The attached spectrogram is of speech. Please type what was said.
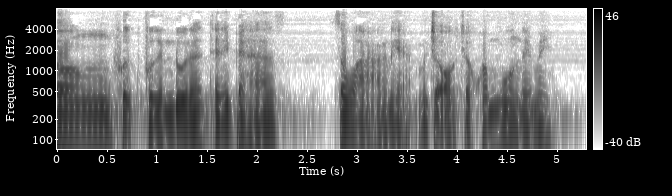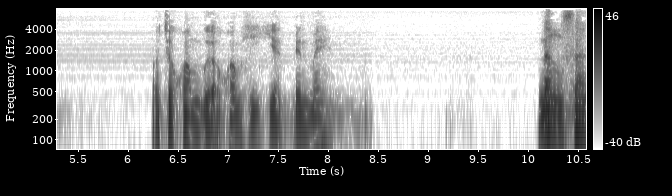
ต้องฝึกฝืนดูนะแต่นี้ไปหาสว่างเนี่ย มันจะออกจากความง่วงได้ไหมออกจากความเบื่อความขี้เกียจเป็นไหมนั่งสร้าง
